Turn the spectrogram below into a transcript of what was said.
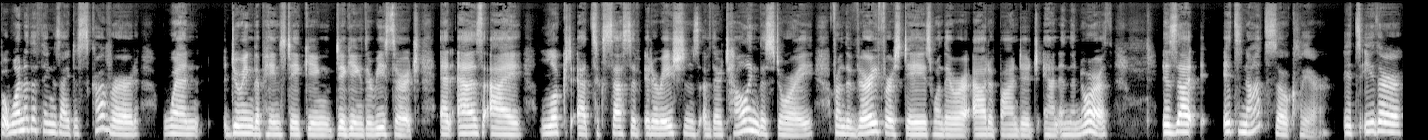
But one of the things I discovered when doing the painstaking digging, the research, and as I looked at successive iterations of their telling the story from the very first days when they were out of bondage and in the North, is that it's not so clear it's either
